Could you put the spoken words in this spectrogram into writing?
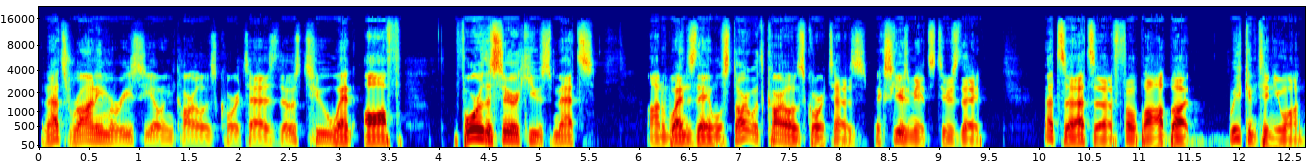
and that's Ronnie Mauricio and Carlos Cortes. Those two went off for the Syracuse Mets on Wednesday, and we'll start with Carlos Cortes. Excuse me, it's Tuesday. That's a that's a faux pas, but we continue on.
